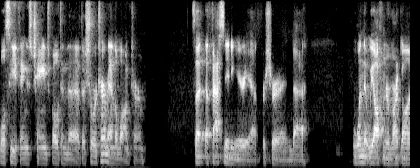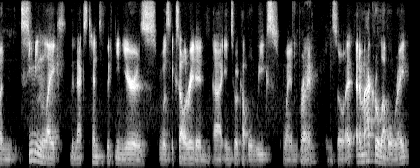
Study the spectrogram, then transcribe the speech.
we'll see things change both in the the short term and the long term? It's a, a fascinating area for sure, and. Uh, one that we often remark on, seeming like the next 10 to 15 years was accelerated uh, into a couple of weeks when, right. And so at, at, a macro level, right,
